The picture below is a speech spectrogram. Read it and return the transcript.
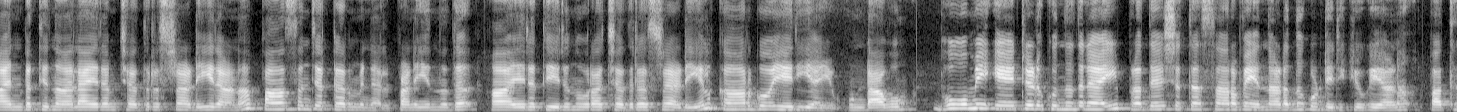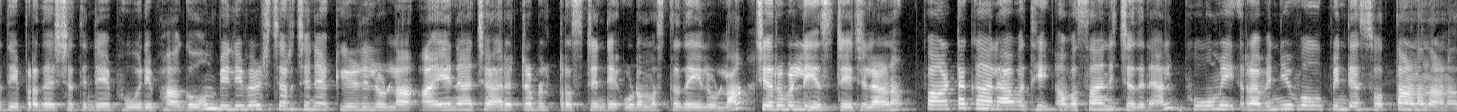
അൻപത്തിനാലായിരം ചതുരശ്ര അടിയിലാണ് പാസഞ്ചർ ടെർമിനൽ പണിയുന്നത്. ആയിരത്തി ഇരുന്നൂറ് ചതുരശ്ര അടിയിൽ കാർഗോ ഏരിയയും ഉണ്ടാവും. ഭൂമി ഏറ്റെടുക്കുന്നതിനായി പ്രദേശത്ത് സർവേ നടന്നുകൊണ്ടിരിക്കുകയാണ്. പദ്ധതി പ്രദേശത്തിന്റെ ഭൂരിഭാഗവും ബിലിവേഴ്സ് ചർച്ചിന് കീഴിലുള്ള അയന ചാരിറ്റബിൾ ട്രസ്റ്റിന്റെ ഉടമസ്ഥതയിലുള്ള ചെറുവള്ളി എസ്റ്റേറ്റിലാണ്. പാട്ടകാലാവധി അവസാനിച്ചതിനാൽ ഭൂമി റവന്യൂ വകുപ്പിന്റെ സ്വത്താണെന്നാണ്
